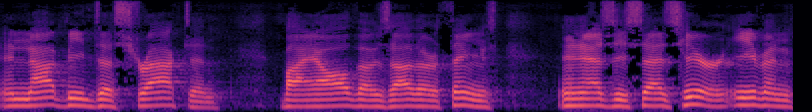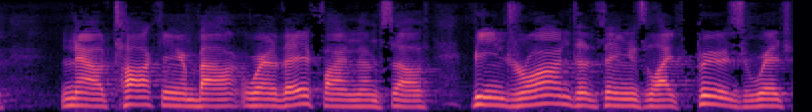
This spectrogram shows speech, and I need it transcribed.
and not be distracted by all those other things. And as He says here, even now talking about where they find themselves being drawn to things like foods which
